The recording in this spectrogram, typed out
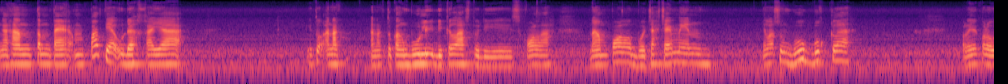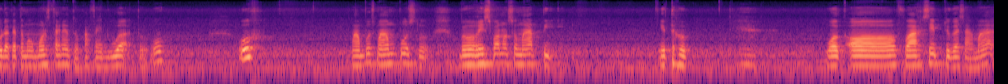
ngehantem TR4 ya udah kayak itu anak anak tukang bully di kelas tuh di sekolah. Nampol bocah cemen yang langsung bubuk lah. Apalagi kalau udah ketemu monsternya tuh cafe 2 tuh. Uh uh mampus mampus lu. Baru respon langsung mati. Itu. World of Warship juga sama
